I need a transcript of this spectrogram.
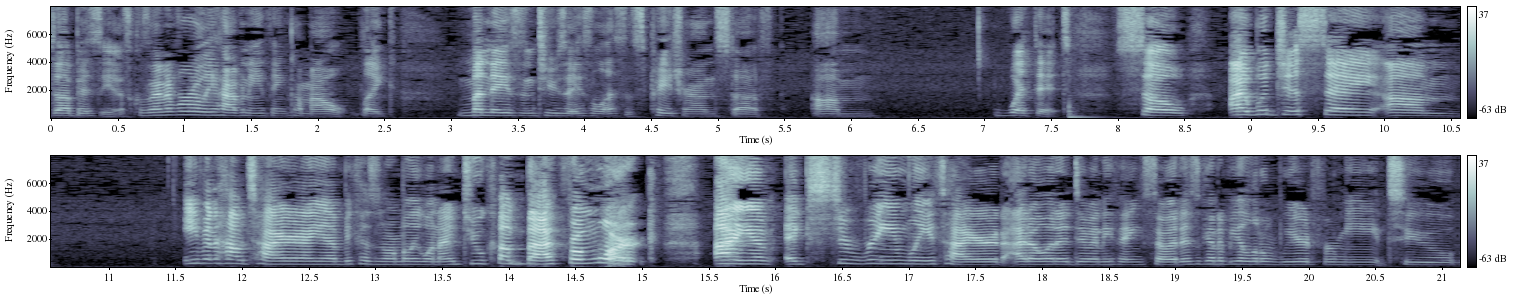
the busiest. Because I never really have anything come out like Mondays and Tuesdays unless it's Patreon stuff. Um, with it, so I would just say, um, even how tired I am because normally when I do come back from work, I am extremely tired. I don't want to do anything, so it is going to be a little weird for me to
